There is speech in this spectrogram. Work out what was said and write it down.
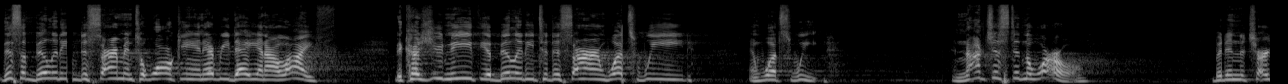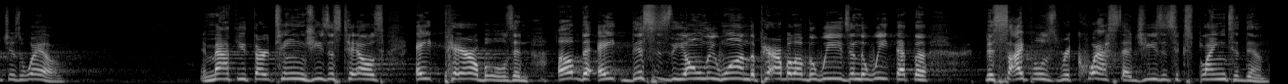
this ability of discernment to walk in every day in our life because you need the ability to discern what's weed and what's wheat. And not just in the world, but in the church as well. In Matthew 13, Jesus tells eight parables, and of the eight, this is the only one, the parable of the weeds and the wheat, that the disciples request that Jesus explain to them.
